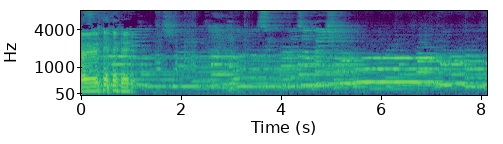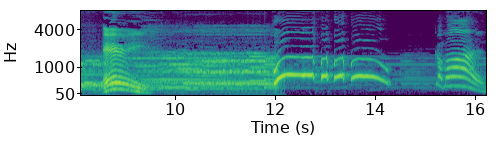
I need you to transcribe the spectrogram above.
Hey. Hey. Come on.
